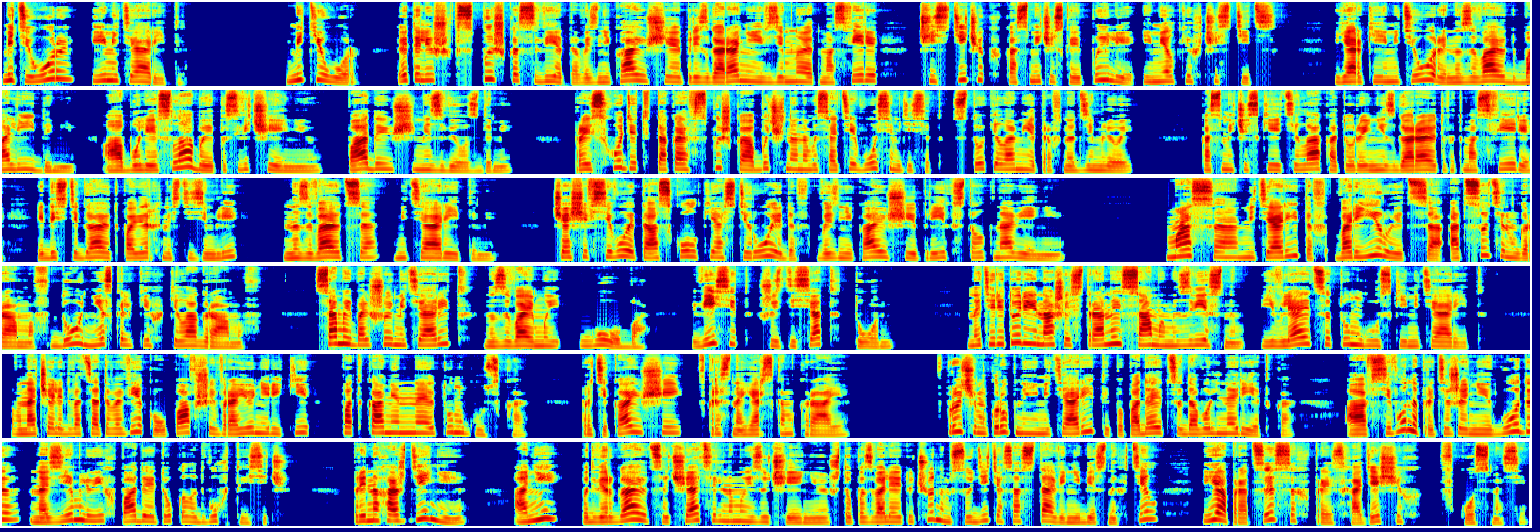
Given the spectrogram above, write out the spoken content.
Метеоры и метеориты. Метеор – это лишь вспышка света, возникающая при сгорании в земной атмосфере частичек космической пыли и мелких частиц. Яркие метеоры называют болидами, а более слабые по свечению – падающими звездами. Происходит такая вспышка обычно на высоте 80-100 километров над Землей. Космические тела, которые не сгорают в атмосфере и достигают поверхности Земли, называются метеоритами. Чаще всего это осколки астероидов, возникающие при их столкновении. Масса метеоритов варьируется от сотен граммов до нескольких килограммов. Самый большой метеорит, называемый Гоба, весит 60 тонн. На территории нашей страны самым известным является Тунгусский метеорит. В начале XX века упавший в районе реки Подкаменная Тунгуска, протекающей в Красноярском крае. Впрочем, крупные метеориты попадаются довольно редко, а всего на протяжении года на Землю их падает около двух тысяч. При нахождении они подвергаются тщательному изучению, что позволяет ученым судить о составе небесных тел и о процессах, происходящих в космосе.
